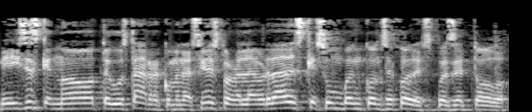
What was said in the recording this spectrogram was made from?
Me dices que no te gustan las recomendaciones, pero la verdad es que es un buen consejo después de todo.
